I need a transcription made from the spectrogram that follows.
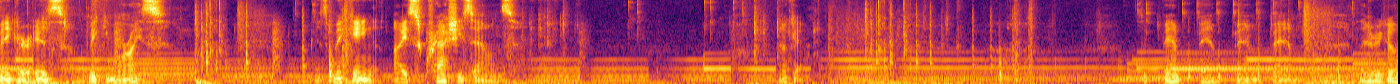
maker is making more ice. It's making ice crashy sounds. Okay. Bam, bam, bam, bam. There we go.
